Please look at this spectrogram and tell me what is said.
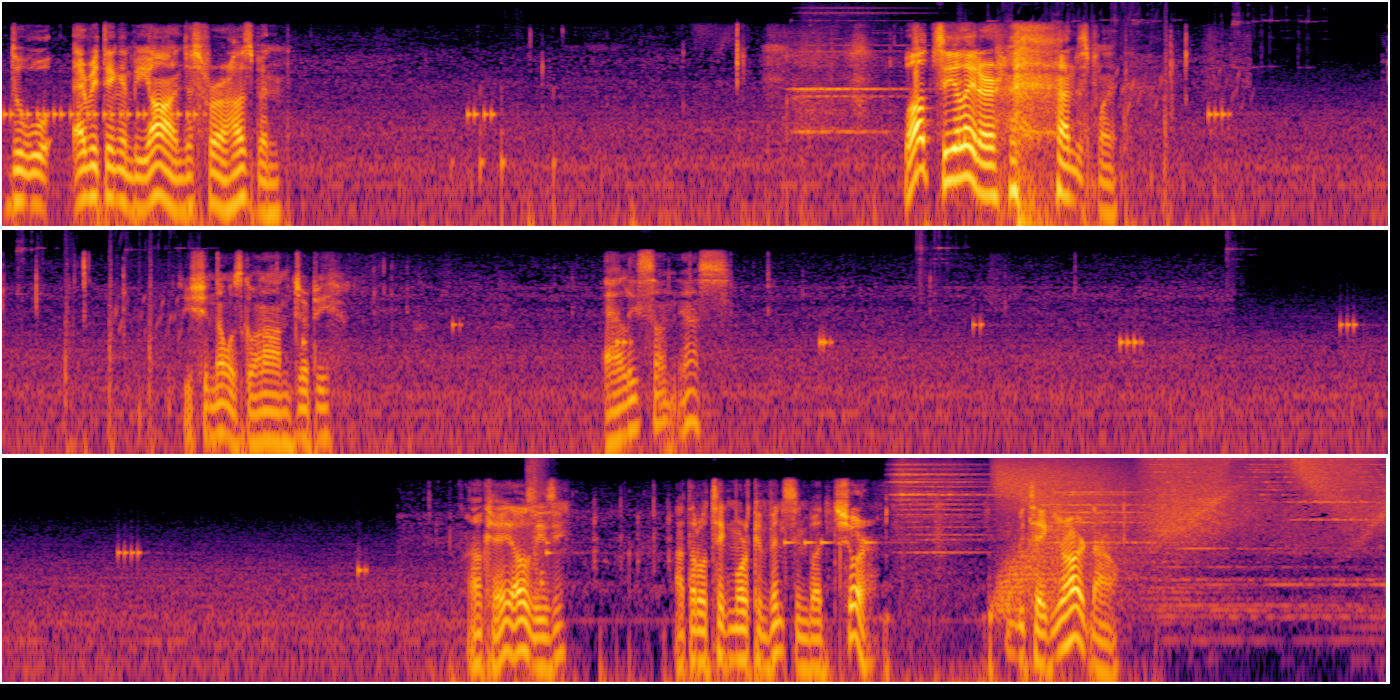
do everything and beyond just for her husband. Well, see you later. I'm just playing. You should know what's going on, Drippy. Allie's son? Yes. Okay, that was easy. I thought it would take more convincing, but sure. We'll be taking your heart now.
